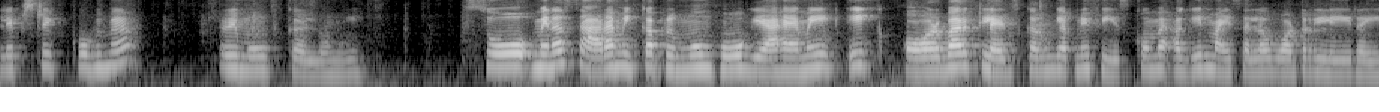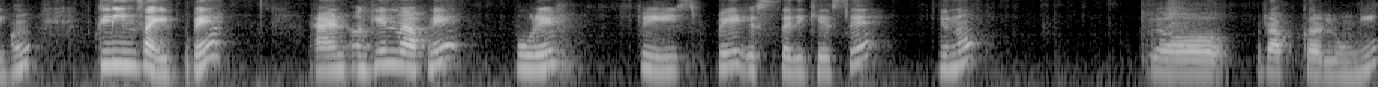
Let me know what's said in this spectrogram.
लिपस्टिक को भी मैं रिमूव कर लूँगी। सो so, मेरा सारा मेकअप रिमूव हो गया है। मैं एक और बार क्लेंस करूँगी अपने फेस को। मैं अगेन माइसला वाटर ले रही हूँ क्लीन साइड पे। एंड अगेन मैं अपने पूरे फेस पे इस तरीके से यू नो रब कर लूँगी।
